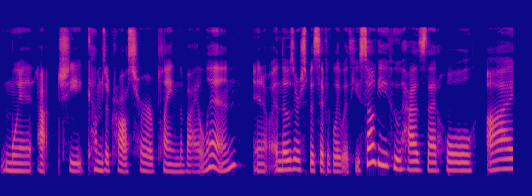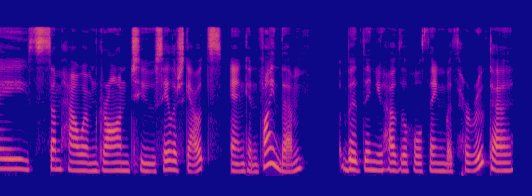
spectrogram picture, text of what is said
when she comes across her playing the violin, you know, and those are specifically with Usagi, who has that whole I somehow am drawn to Sailor Scouts and can find them. But then you have the whole thing with Haruka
